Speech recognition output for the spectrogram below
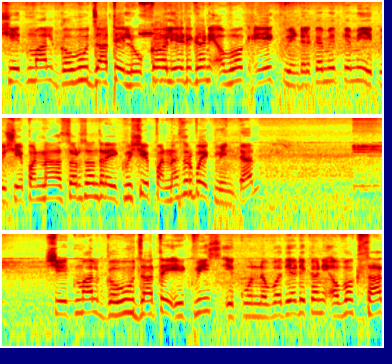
शेतमाल गहू जाते लोकल या ठिकाणी अवक एक क्विंटल. कमीत कमी एकवीसशे पन्नास सरसंत्र एकवीसशे पन्नास रुपये क्विंटल. शेतमाल गहू जाते एकवीस एकोणनव्वद या ठिकाणी अवक सात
